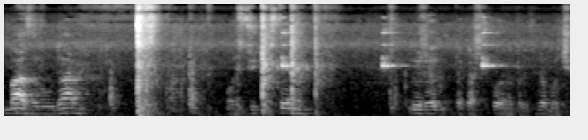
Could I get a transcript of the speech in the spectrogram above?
Базовий удар. Ось цю частину. Дуже така штукована робоча.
